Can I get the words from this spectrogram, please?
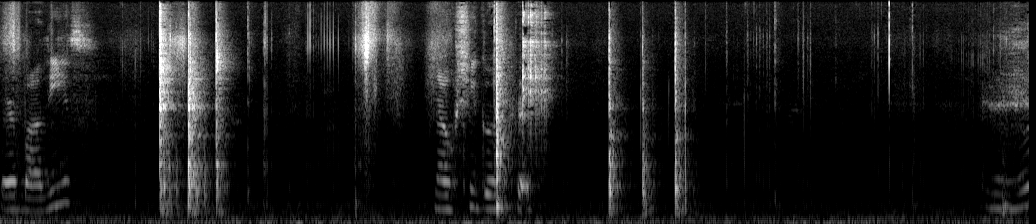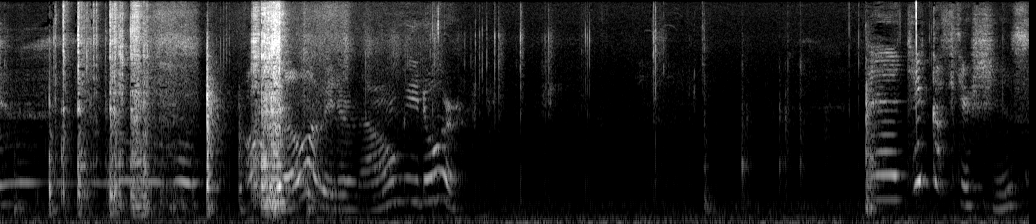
They're buddies. Now she goes first. Oh, elevator now, door. Uh, take off your shoes.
